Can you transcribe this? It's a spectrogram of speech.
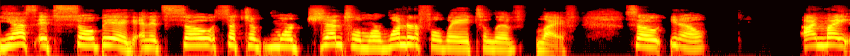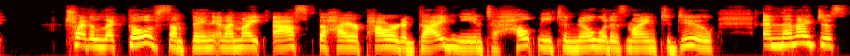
Yes, it's so big and it's so such a more gentle, more wonderful way to live life. So, you know, I might try to let go of something and I might ask the higher power to guide me and to help me to know what is mine to do. And then I just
